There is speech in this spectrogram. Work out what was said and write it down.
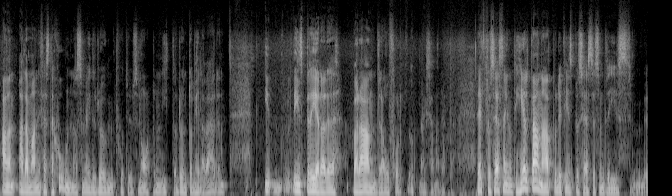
alla, alla manifestationerna som ägde rum 2018 och 2019 runt om i hela världen. Det inspirerade varandra och folk uppmärksammade detta. Rättsprocessen är något helt annat och det finns processer som drivs eh,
